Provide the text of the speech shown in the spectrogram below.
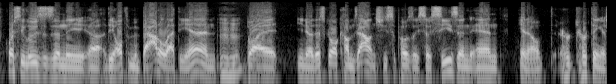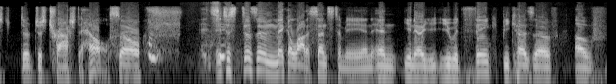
Of course, he loses in the uh, the ultimate battle at the end, Mhm. but you know, this girl comes out and she's supposedly so seasoned, and you know, her her thing is they're just trash to hell. So it just doesn't make a lot of sense to me and and you know you, you would think because of of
